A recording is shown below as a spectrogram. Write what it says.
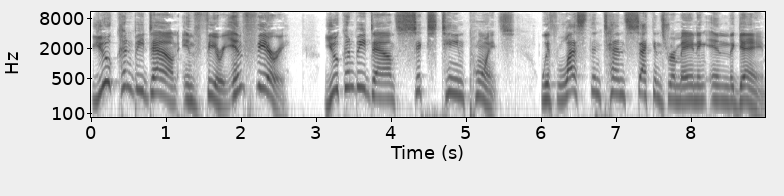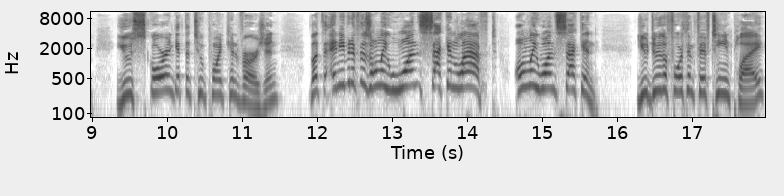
You can be down in theory. In theory, you can be down 16 points with less than 10 seconds remaining in the game. You score and get the two-point conversion. Let's and even if there's only 1 second left, only 1 second, you do the 4th and 15 play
